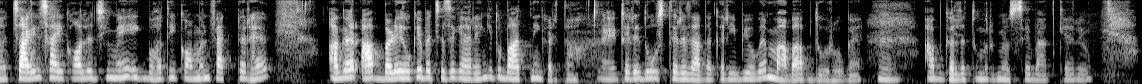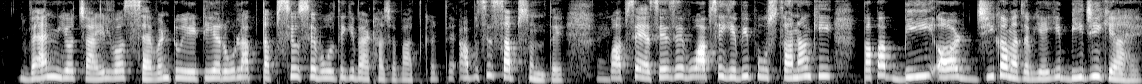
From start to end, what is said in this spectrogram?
चाइल्ड साइकोलॉजी में एक बहुत ही कॉमन फैक्टर है। अगर आप बड़े होके बच्चे से कह रहे हैं कि तू बात नहीं करता right. तेरे दोस्त तेरे ज़्यादा करीबी हो गए माँ बाप दूर हो गए hmm. आप गलत उम्र में उससे बात कह रहे हो when your child was seven to eight year old आप तब से उससे बोलते कि बैठा जा बात करते आप उसे सब सुनते right. वो आपसे ऐसे ऐसे वो आपसे ये भी पूछता ना कि पापा बी और जी का मतलब ये है ये बी जी क्या है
